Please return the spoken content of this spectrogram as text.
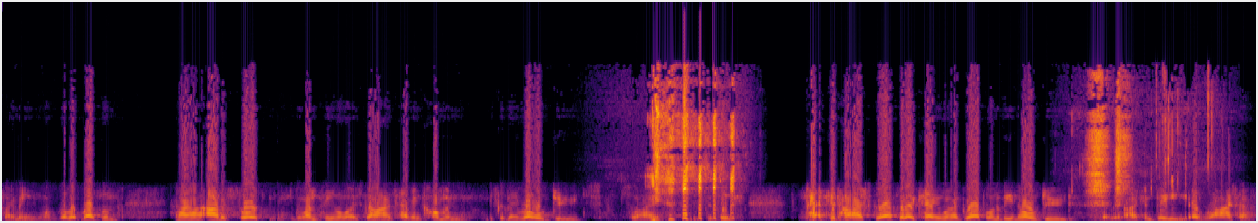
Fleming or Robert Ludlum, uh, I just thought the one thing all those guys have in common is that they're old dudes. So I used to think back at high school, I thought, okay, when I grow up, I want to be an old dude so that I can be a writer.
